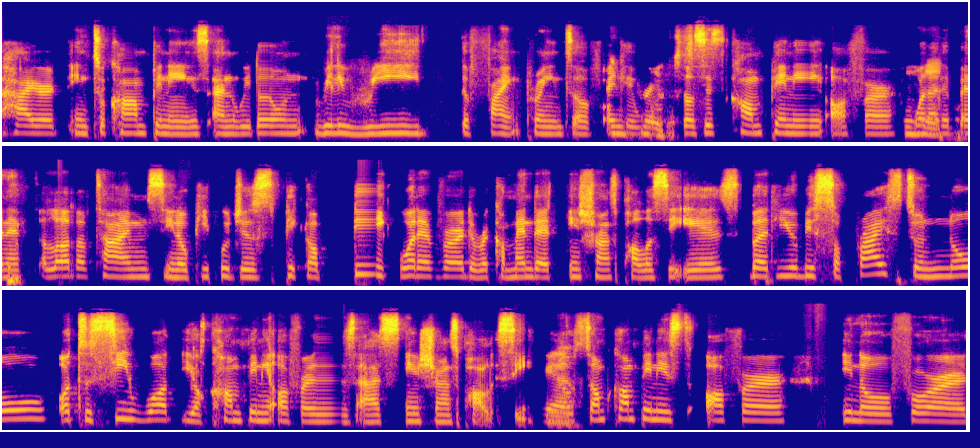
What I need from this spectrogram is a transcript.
hired into companies and we don't really read the fine print of okay, what does this company offer? Mm-hmm. What are mm-hmm. the benefits? A lot of times, you know, people just pick up pick whatever the recommended insurance policy is, but you'll be surprised to know or to see what your company offers as insurance policy. Yeah. You know, some companies offer you know, for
